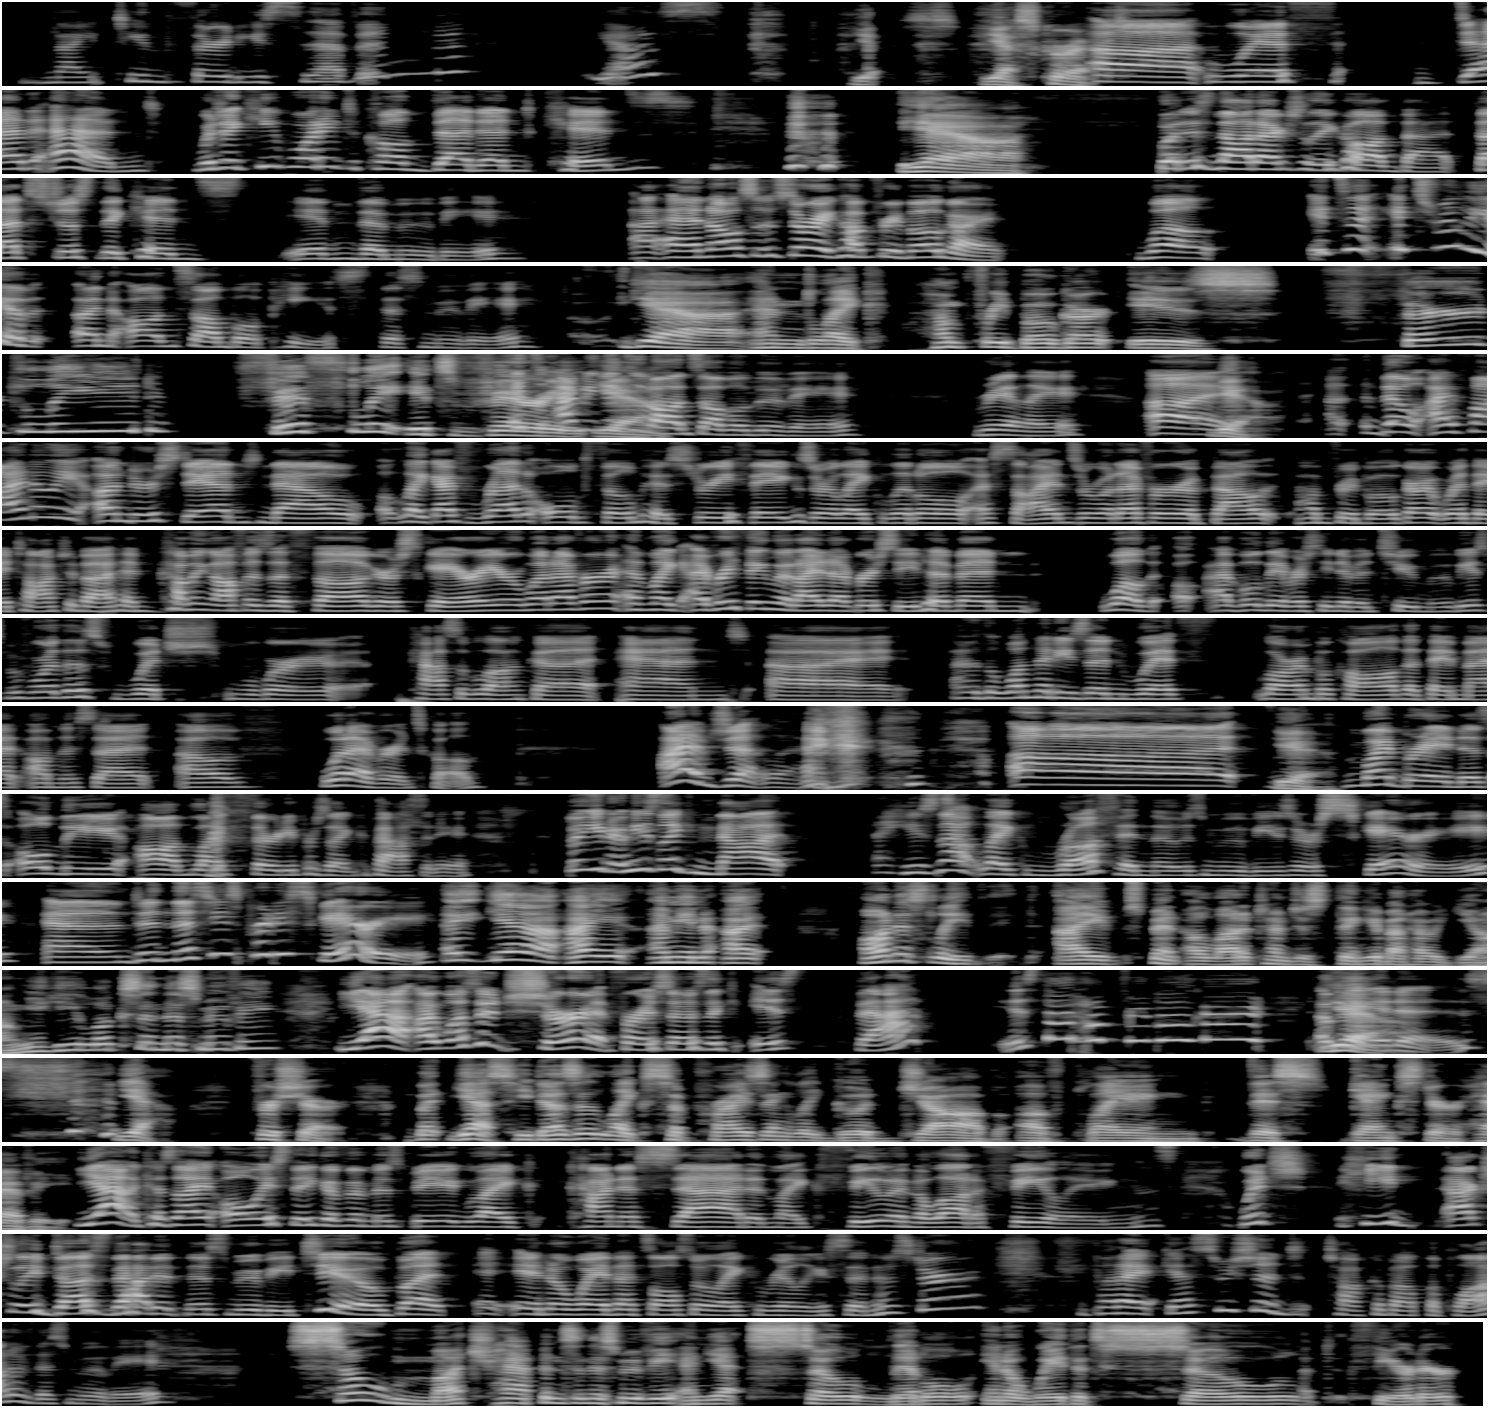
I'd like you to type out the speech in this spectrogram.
1937. Yes? Yes. Yes, correct. Uh, with Dead End, which I keep wanting to call Dead End Kids, yeah. but it's not actually called that. That's just the kids in the movie. Uh, and also starring Humphrey Bogart. Well, it's a it's really a, an ensemble piece this movie. Yeah, and like Humphrey Bogart is third lead, fifth lead. It's very It's- I mean, yeah. it's an ensemble movie, really. Uh, yeah. Uh, Though I finally understand now, like I've read old film history things or like little asides or whatever about Humphrey Bogart where they talked about him coming off as a thug or scary or whatever. And like everything that I'd ever seen him in, well, I've only ever seen him in two movies before this, which were Casablanca and uh, oh, the one that he's in with Lauren Bacall that they met on the set of whatever it's called. I have jet lag. uh Yeah. my brain is only on like 30% capacity. But you know, he's like not he's not like rough in those movies or scary. And in this he's pretty scary. I, yeah, I I mean, I honestly I spent a lot of time just thinking about how young he looks in this movie. Yeah, I wasn't sure at first. I was like, is that is that Humphrey Bogart? Okay, Yeah. it is. yeah, for sure. But yes, he does a like surprisingly good job of playing this gangster heavy. yeah, because I always think of him as being like kind of sad and like feeling a lot of feelings, which he actually does that in this movie too, but in a way that's also like really sinister. But I guess we should talk about the plot of this movie. so much happens in this movie and yet so little in a way that's so theater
